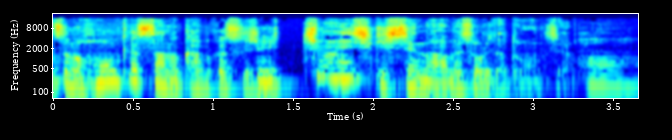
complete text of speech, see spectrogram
末の本決算の株価水準一番意識してるのは安倍総理だと思うんですよ。は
